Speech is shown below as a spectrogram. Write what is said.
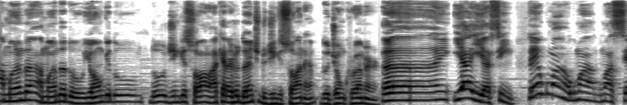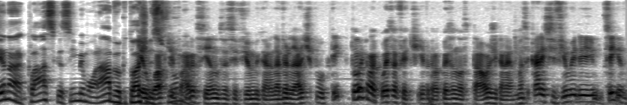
Amanda, Amanda do Young do, do Jing Só lá, que era ajudante do Jing Só, né? Do John Crummer. Ah, e aí, assim, tem alguma, alguma, alguma cena clássica, assim, memorável que tu acha Eu gosto filme? de várias cenas desse filme, cara. Na verdade, tipo, tem toda aquela coisa afetiva, aquela coisa nostálgica, né? Mas, cara, esse filme, ele. Sem,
